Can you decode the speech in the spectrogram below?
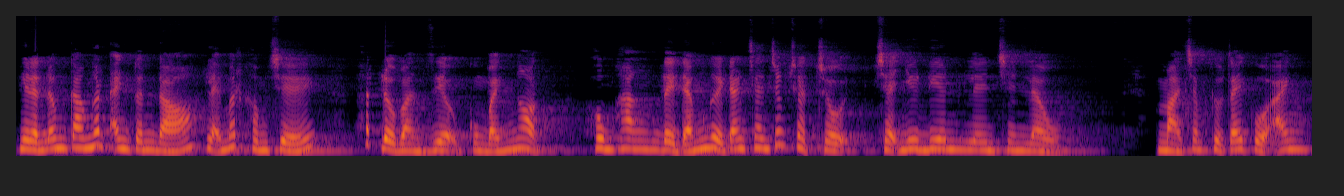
người đàn ông cao ngất anh tuấn đó lại mất khống chế, hất đầu bàn rượu cùng bánh ngọt, hung hăng đẩy đám người đang chen chúc chật trội chạy như điên lên trên lầu. Mà trong kiểu tay của anh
